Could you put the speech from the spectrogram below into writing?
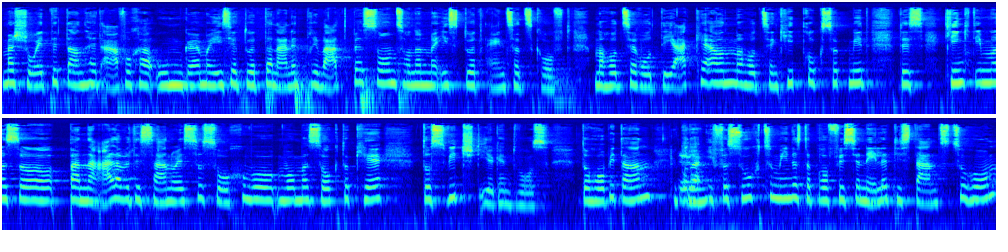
man schaltet dann halt einfach auch um. Gell? Man ist ja dort dann auch nicht Privatperson, sondern man ist dort Einsatzkraft. Man hat seine rote Jacke an, man hat seinen Kit-Rucksack mit. Das klingt immer so banal, aber das sind alles so Sachen, wo, wo man sagt, okay, da switcht irgendwas. Da habe ich dann, okay. oder ich versuche zumindest eine professionelle Distanz zu haben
